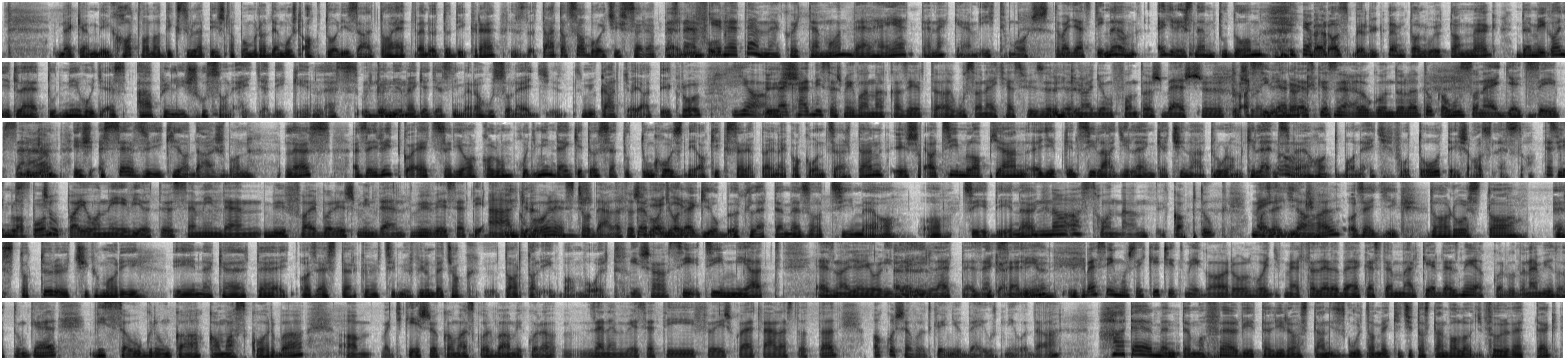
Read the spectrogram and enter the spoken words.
nekem még 60. születésnapomra, de most aktualizálta a 75-re, tehát a Szabolcs is szerepelni Ezt nem fog. kérhetem meg, hogy te mondd el helyette nekem itt most, vagy azt titok? Nem, egyrészt nem tudom, ja. mert azt pedig nem tanultam meg, de még annyit lehet tudni, hogy ez április 21-én lesz, úgy hmm. könnyű meg megjegyezni, mert a 21 kártyajátékról. Ja, és meg hát biztos még vannak azért a 21-hez fűződő igen. nagyon fontos belső, a szívet eszközön gondolatok, a 21 egy szép szám. Igen. És ez szerzői kiadásban lesz. Ez egy ritka, egyszeri alkalom, hogy mindenkit össze tudtunk hozni, akik szerepelnek a koncerten, és a címlapján egyébként Szilágyi Lenke csinált rólam 96-ban egy fotót, és az lesz a Tehát címlapon. csupa jó név jött össze minden műfajból és minden művészeti ágból, Igen. ez csodálatos. Te vagy ennyire... a legjobb ötletem, ez a címe a a CD-nek. Na, azt honnan kaptuk? Melyik az egyik, dal? Az egyik dalról ezt a ezt a Törőcsik Mari énekelte az Eszter könyv című filmben, csak tartalékban volt. És a cím miatt ez nagyon jól ideillett ezek igen, szerint. Igen, igen. Beszéljünk most egy kicsit még arról, hogy mert az előbb elkezdtem már kérdezni, akkor oda nem jutottunk el, visszaugrunk a kamaszkorba, a, vagy késő kamaszkorba, amikor a zeneművészeti főiskolát választottad, akkor se volt könnyű bejutni oda. Hát elmentem a felvételire, aztán izgultam egy kicsit, aztán valahogy fölvettek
